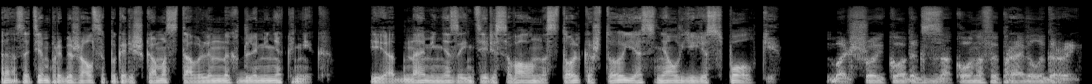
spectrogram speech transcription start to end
а затем пробежался по корешкам оставленных для меня книг и одна меня заинтересовала настолько, что я снял ее с полки. «Большой кодекс законов и правил игры».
